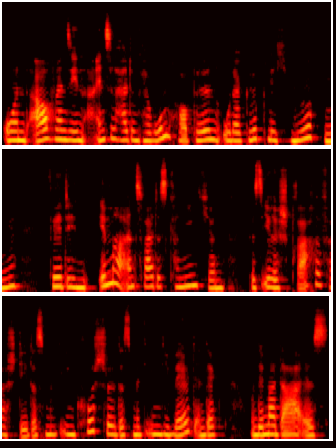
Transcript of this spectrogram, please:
Und auch wenn sie in Einzelhaltung herumhoppeln oder glücklich wirken, fehlt ihnen immer ein zweites Kaninchen, das ihre Sprache versteht, das mit ihnen kuschelt, das mit ihnen die Welt entdeckt und immer da ist.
